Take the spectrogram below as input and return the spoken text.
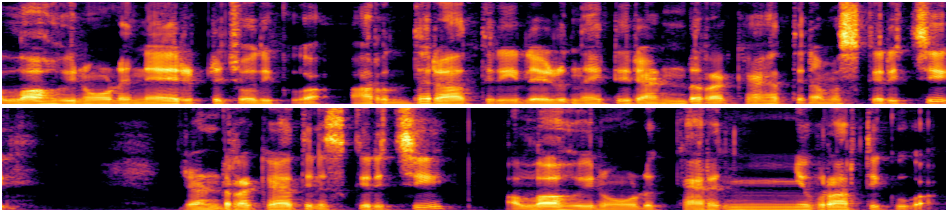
അള്ളാഹുവിനോട് നേരിട്ട് ചോദിക്കുക. അർദ്ധരാത്രിയിൽ എഴുന്നേറ്റ് രണ്ട് റക്കാഹത്ത് നമസ്കരിച്ച് രണ്ട് റക്കാഹത്ത് നിസ്കരിച്ച് അള്ളാഹുവിനോട് കരഞ്ഞു പ്രാർത്ഥിക്കുക.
